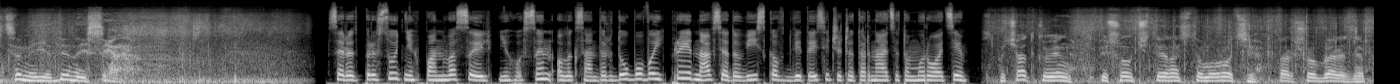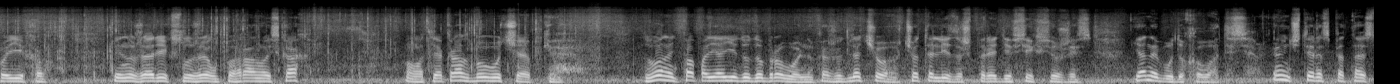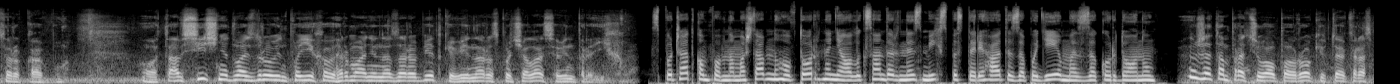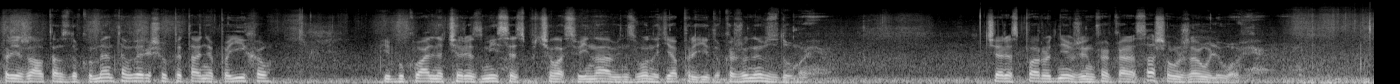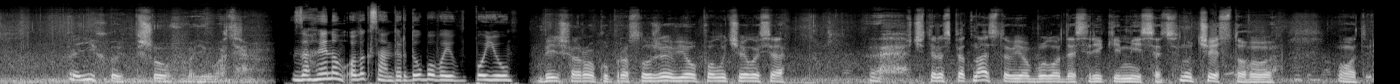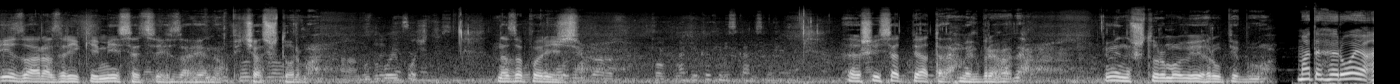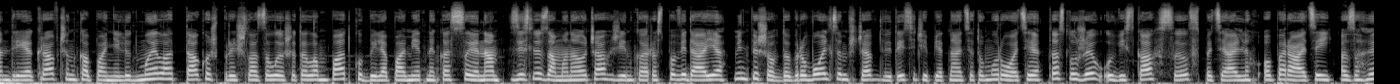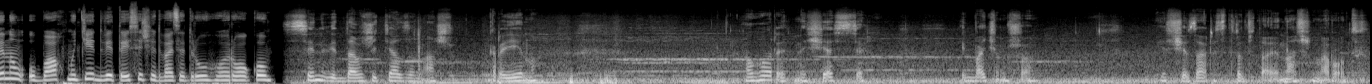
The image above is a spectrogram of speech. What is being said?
Це мій єдиний син. Серед присутніх пан Василь, його син Олександр Дубовий, приєднався до війська в 2014 році. Спочатку він пішов у 2014 році, 1 березня поїхав. Він уже рік служив в погранвійськах. От, якраз був в учебці. Дзвонить, папа, я їду добровольно. Кажу, для чого? Чого ти лізеш впереді всіх всю життя? Я не буду ховатися. Він в 14-15 роках був. От. А в січні 22 він поїхав в Германію на заробітки, війна розпочалася, він приїхав. З початком повномасштабного вторгнення Олександр не зміг спостерігати за подіями з-за кордону. Він вже там працював пару років, то якраз приїжджав там з документом, вирішив питання, поїхав. І буквально через місяць почалась війна, він дзвонить, я приїду. Кажу, не вздумай. Через пару днів жінка каже, Саша вже у Львові. Приїхав і пішов воювати. Загинув Олександр Дубовий в бою. Більше року прослужив, його вийшло в 415 його було десь рік і місяць, ну чистого. От, і зараз рік і місяць і загинув під час штурму. На Запоріжжі. А в яких військах служив? 65-та мехбригада. Він в штурмовій групі був. Мати героя Андрія Кравченка, пані Людмила, також прийшла залишити лампадку біля пам'ятника сина. Зі сльозами на очах жінка розповідає, він пішов добровольцем ще в 2015 році та служив у військах сил спеціальних операцій, а загинув у Бахмуті 2022 року. Син віддав життя за нашу країну. Горе, нещастя. І бачимо, що ще зараз страждає наш народ.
